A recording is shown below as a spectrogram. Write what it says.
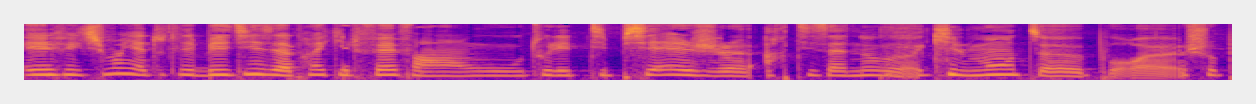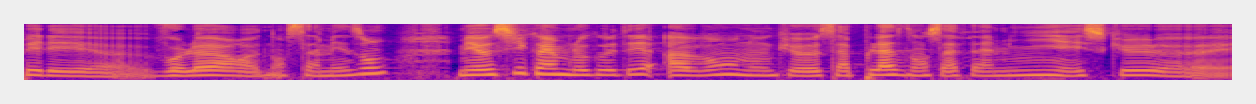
Et effectivement, il y a toutes les bêtises après qu'il fait, enfin, ou tous les petits pièges artisanaux euh, qu'il monte euh, pour euh, choper les voleurs dans sa maison. Mais aussi quand même le côté avant, donc sa place dans sa famille. Est-ce que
